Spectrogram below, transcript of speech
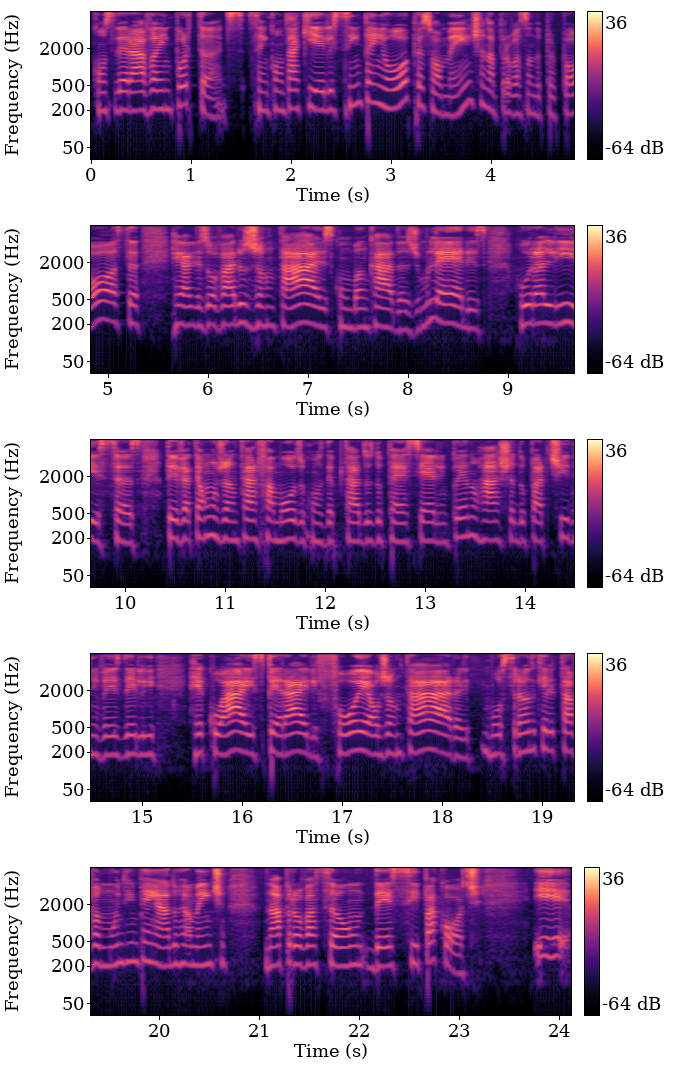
considerava importantes. Sem contar que ele se empenhou pessoalmente na aprovação da proposta, realizou vários jantares com bancadas de mulheres, ruralistas, teve até um jantar famoso com os deputados deputados do PSL em pleno racha do partido, em vez dele recuar e esperar, ele foi ao jantar, mostrando que ele estava muito empenhado realmente na aprovação desse pacote. E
